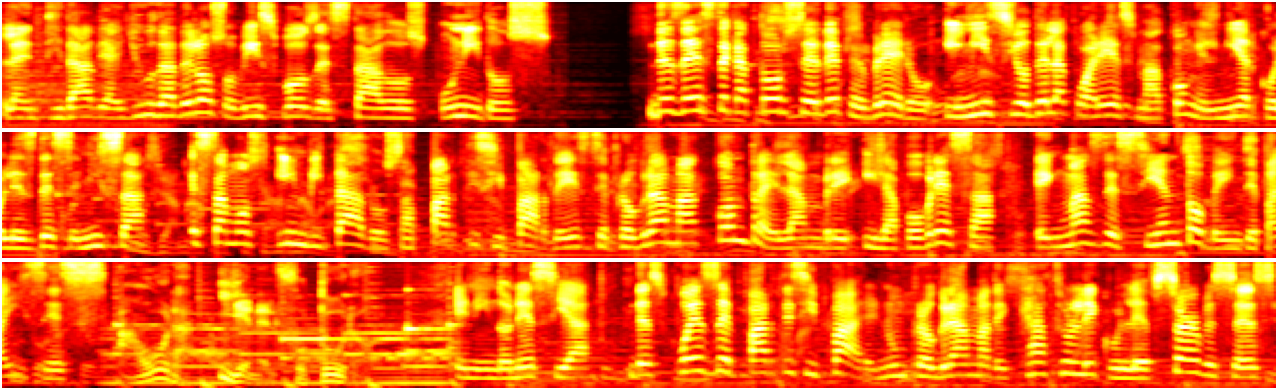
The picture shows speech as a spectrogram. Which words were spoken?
la entidad de ayuda de los obispos de Estados Unidos. Desde este 14 de febrero, inicio de la cuaresma con el miércoles de ceniza, estamos invitados a participar de este programa contra el hambre y la pobreza en más de 120 países. Ahora y en el futuro. En Indonesia, después de participar en un programa de Catholic Relief Services,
